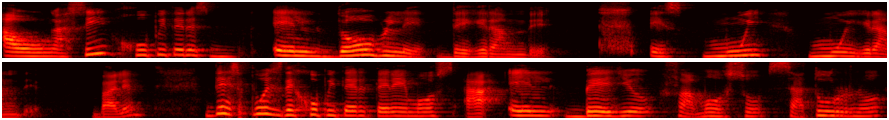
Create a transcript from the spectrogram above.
Aún así, Júpiter es el doble de grande. Es muy, muy grande, ¿vale? Después de Júpiter tenemos a el bello, famoso Saturno,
